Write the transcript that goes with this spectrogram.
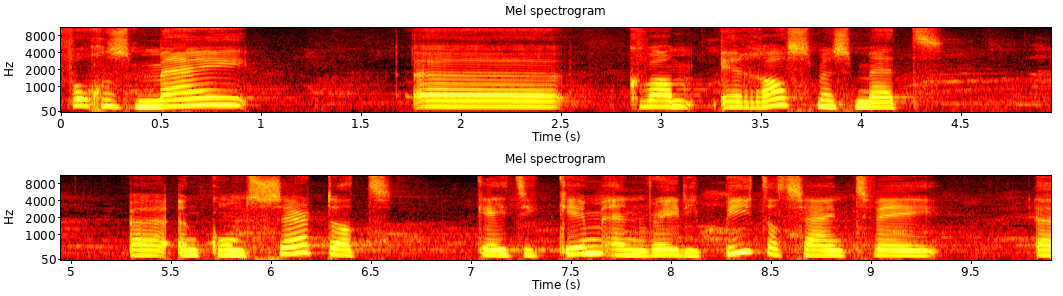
volgens mij eh, kwam Erasmus met eh, een concert dat Katie Kim en Rady Piet, dat zijn twee eh,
